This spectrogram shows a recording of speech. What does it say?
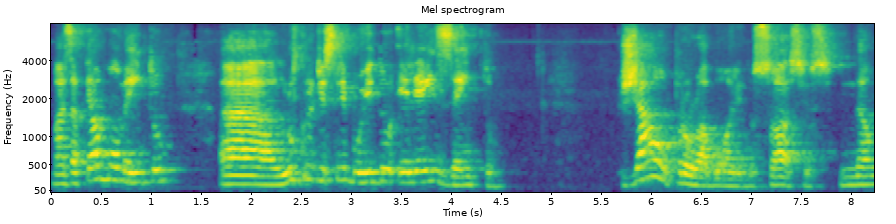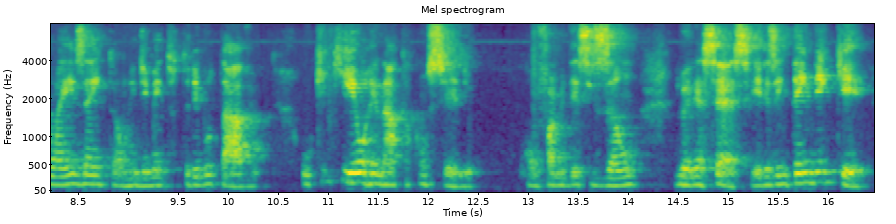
mas até o momento Uh, lucro distribuído ele é isento. Já o prolabore dos sócios não é isento, é um rendimento tributável. O que, que eu, Renato, aconselho? Conforme decisão do INSS, eles entendem que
